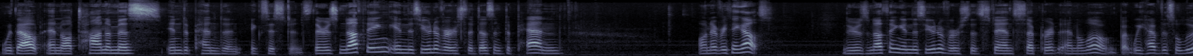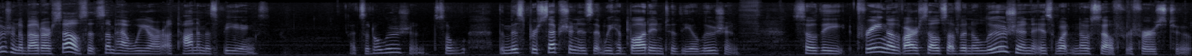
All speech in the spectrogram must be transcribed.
without an autonomous, independent existence. There is nothing in this universe that doesn't depend on everything else. There is nothing in this universe that stands separate and alone, but we have this illusion about ourselves that somehow we are autonomous beings. That's an illusion. So the misperception is that we have bought into the illusion. So the freeing of ourselves of an illusion is what no self refers to.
